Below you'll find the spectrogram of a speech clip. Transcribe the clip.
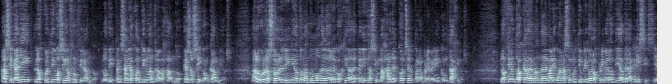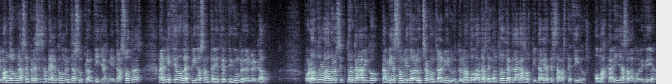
Así que allí los cultivos siguen funcionando, los dispensarios continúan trabajando, eso sí, con cambios. Algunos solo en línea tomando un modelo de recogida de pedidos sin bajar del coche para prevenir contagios. Lo cierto es que la demanda de marihuana se multiplicó en los primeros días de la crisis, llevando algunas empresas a tener que aumentar sus plantillas, mientras otras han iniciado despidos ante la incertidumbre del mercado. Por otro lado, el sector canábico también se ha unido a la lucha contra el virus, donando batas de control de plagas a hospitales desabastecidos o mascarillas a la policía.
